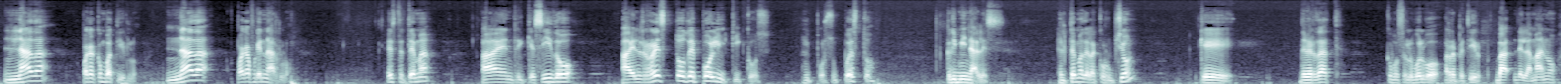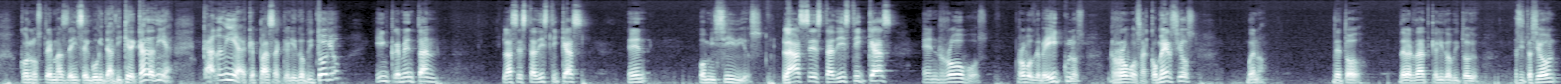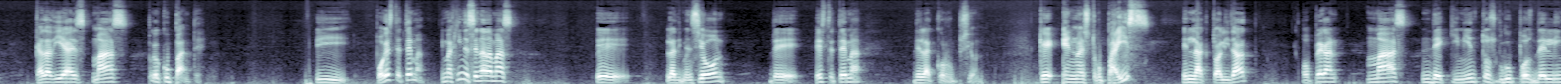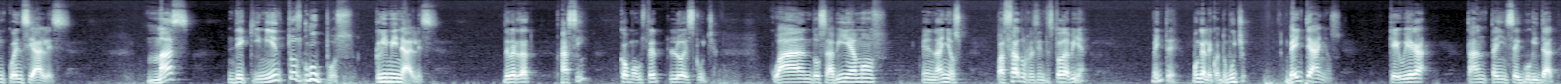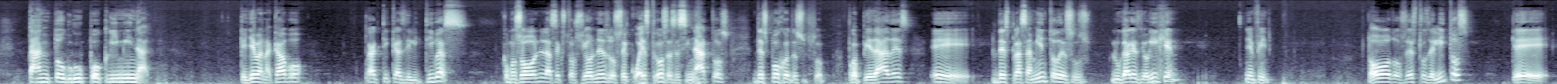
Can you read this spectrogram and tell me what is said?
nada para combatirlo, nada para frenarlo. Este tema ha enriquecido a el resto de políticos y por supuesto criminales. El tema de la corrupción que de verdad, como se lo vuelvo a repetir, va de la mano con los temas de inseguridad y que cada día, cada día que pasa, querido auditorio, incrementan las estadísticas en homicidios, las estadísticas en robos, robos de vehículos, robos a comercios, bueno, de todo. De verdad, querido auditorio, la situación cada día es más preocupante. Y por este tema, imagínense nada más eh, la dimensión de este tema de la corrupción, que en nuestro país, en la actualidad, operan más de 500 grupos delincuenciales, más de 500 grupos criminales. De verdad, así como usted lo escucha. Cuando sabíamos en años pasados, recientes todavía, 20, póngale cuando mucho, 20 años, que hubiera tanta inseguridad, tanto grupo criminal que llevan a cabo prácticas delictivas como son las extorsiones, los secuestros, asesinatos, despojo de sus propiedades, eh, desplazamiento de sus lugares de origen, y en fin, todos estos delitos que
